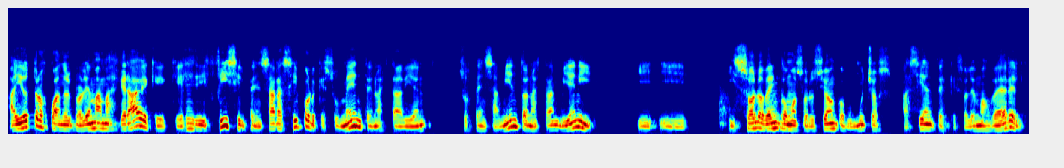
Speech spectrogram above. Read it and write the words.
Hay otros cuando el problema es más grave, que, que es difícil pensar así porque su mente no está bien, sus pensamientos no están bien y, y, y, solo ven como solución, como muchos pacientes que solemos ver, el,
